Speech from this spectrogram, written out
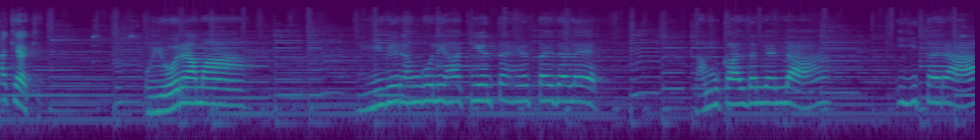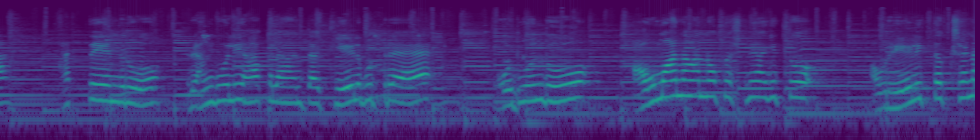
ಹಾಕಿ ಹಾಕಿ. ಅಯ್ಯೋ ರಾಮ ನೀವೇ ರಂಗೋಲಿ ಹಾಕಿ ಅಂತ ಹೇಳ್ತಾ ಇದ್ದಾಳೆ. ನಮ್ಮ ಕಾಲದಲ್ಲೆಲ್ಲ ಈ ಥರ ಅತ್ತೆಯಂದರು ರಂಗೋಲಿ ಹಾಕಲ ಅಂತ ಕೇಳಿಬಿಟ್ರೆ ಅದು ಒಂದು ಅವಮಾನ ಅನ್ನೋ ಪ್ರಶ್ನೆ ಆಗಿತ್ತು. ಅವ್ರು ಹೇಳಿದ ತಕ್ಷಣ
